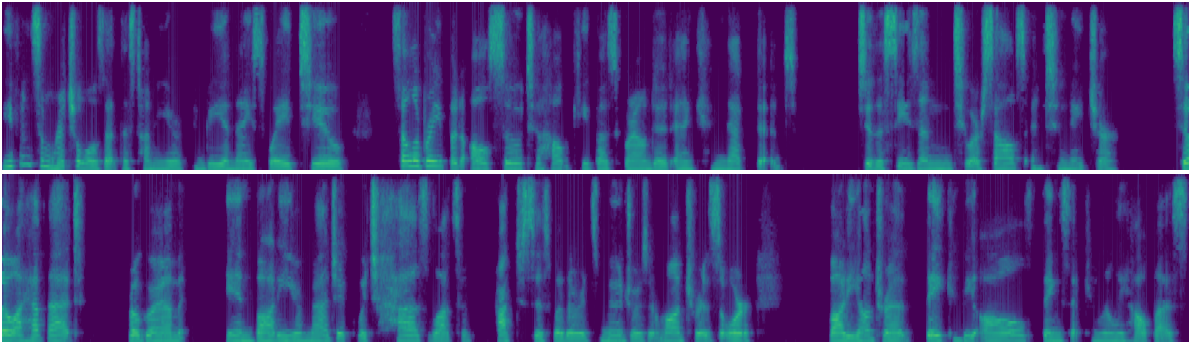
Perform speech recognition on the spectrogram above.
even some rituals at this time of year can be a nice way to celebrate, but also to help keep us grounded and connected to the season, to ourselves, and to nature. So I have that program Embody Your Magic, which has lots of practices, whether it's mudras or mantras or body yantra, they can be all things that can really help us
